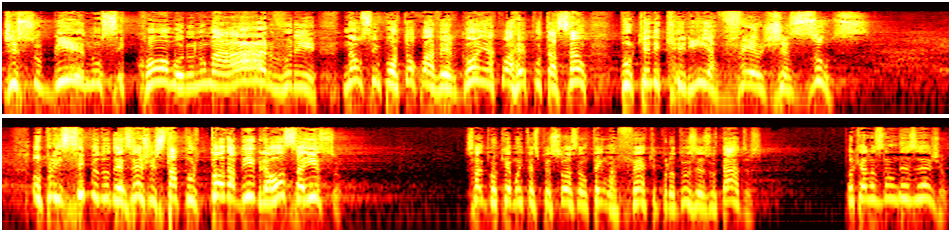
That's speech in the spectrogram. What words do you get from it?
de subir num sicômoro, numa árvore, não se importou com a vergonha, com a reputação, porque ele queria ver Jesus. O princípio do desejo está por toda a Bíblia, ouça isso. Sabe por que muitas pessoas não têm uma fé que produz resultados? Porque elas não desejam.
